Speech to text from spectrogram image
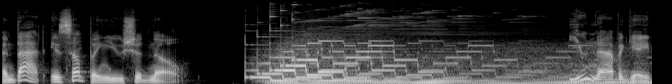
And that is something you should know. You navigate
